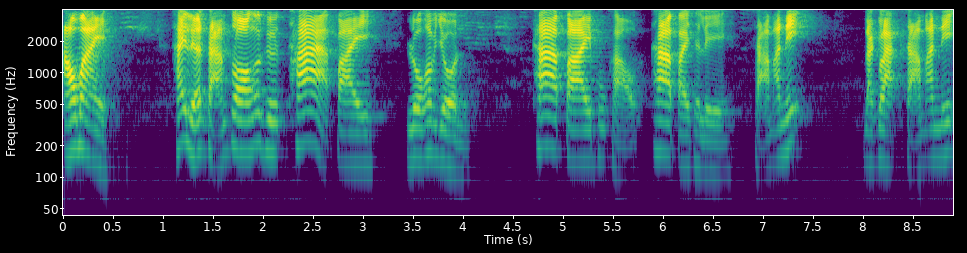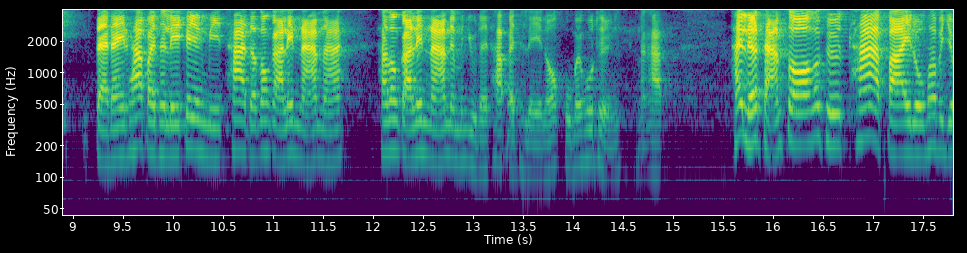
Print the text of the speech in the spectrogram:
เอาใหม่ ให้เหลือสามซองก็คือถ้าไปโรงภาพยนตร์ ถ้าไปภูเขาถ้าไปทะเลสามอันนี้ หลักๆสามอันนี้ แต่ในท่าไปทะเลก็ยังมีถ้าจะต้องการเล่นน้ำนะ ถ้าต้องการเล่นน้ำเนี่ยมันอยู่ในท่าไปทะเลเนาะครูไม่พูดถึงนะครับ ให้เหลือสามซองก็คือถ้าไปโรงภาพย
